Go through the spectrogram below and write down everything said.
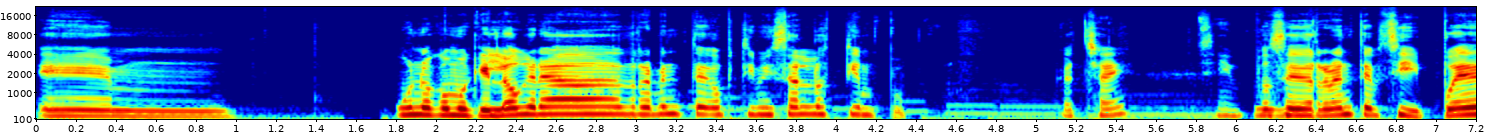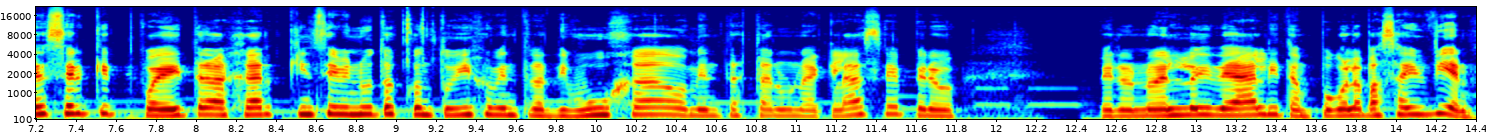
Em, uno como que logra de repente optimizar los tiempos. ¿Cachai? Sí, pues. Entonces de repente sí, puede ser que podáis trabajar 15 minutos con tu hijo mientras dibuja o mientras está en una clase, pero, pero no es lo ideal y tampoco lo pasáis bien.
